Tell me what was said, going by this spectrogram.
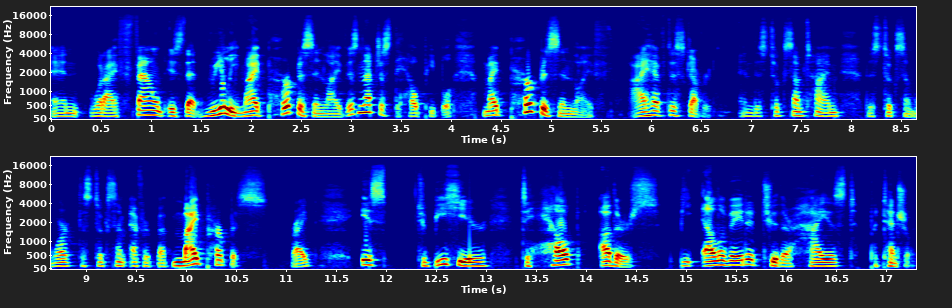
And what I found is that really my purpose in life is not just to help people. My purpose in life, I have discovered, and this took some time, this took some work, this took some effort, but my purpose, right, is to be here to help others be elevated to their highest potential.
